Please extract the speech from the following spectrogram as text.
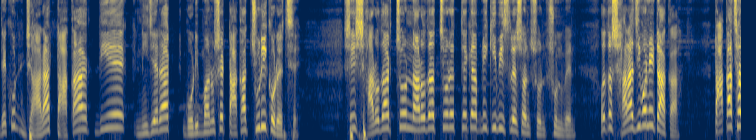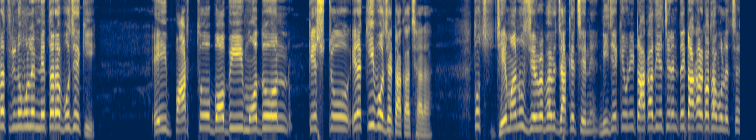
দেখুন, যারা টাকা দিয়ে নিজেরা গরিব মানুষের টাকা চুরি করেছে, সেই সারদার চোর, নারদার চোরের থেকে আপনি কি বিশ্লেষণ শুন- শুনবেন? ও তো সারা জীবনই টাকা। টাকা ছাড়া তৃণমূলের নেতারা বোঝে কি? এই পার্থ, ববি, মদন, কেষ্ট, এরা কি বোঝে টাকা ছাড়া? তো যে মানুষ যেভাবে যাকে চেনে, নিজেকে উনি টাকা দিয়ে চেনেন, তাই টাকার কথা বলেছেন।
